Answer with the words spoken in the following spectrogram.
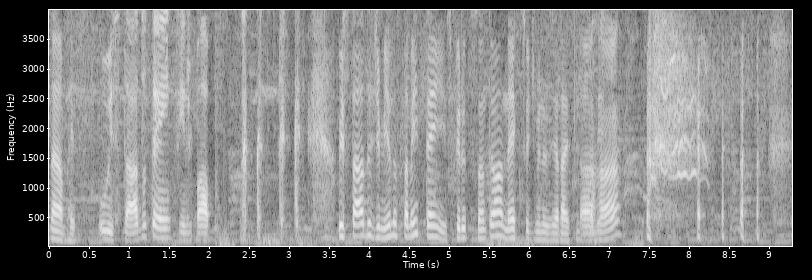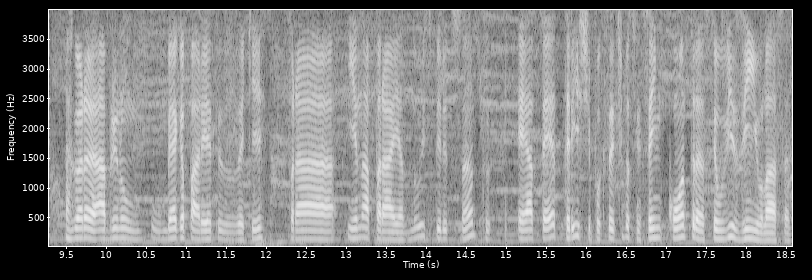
Não, mas. O estado tem, fim de papo. O estado de Minas também tem. Espírito Santo é um anexo de Minas Gerais, não? Aham. Agora, abrindo um, um mega parênteses aqui, pra ir na praia no Espírito Santo é até triste, porque você, tipo assim, você encontra seu vizinho lá, sabe?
